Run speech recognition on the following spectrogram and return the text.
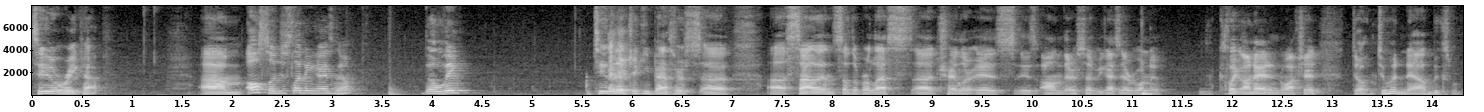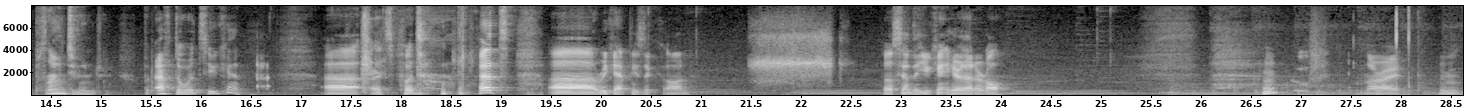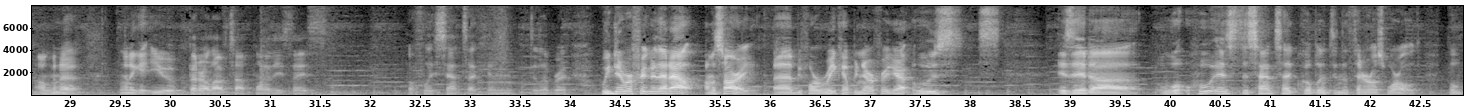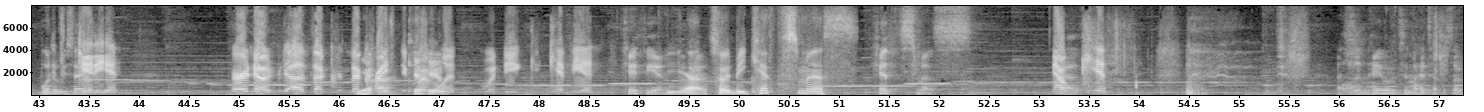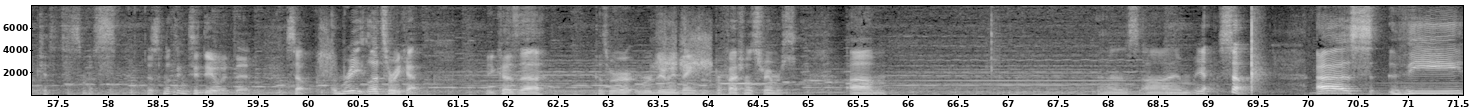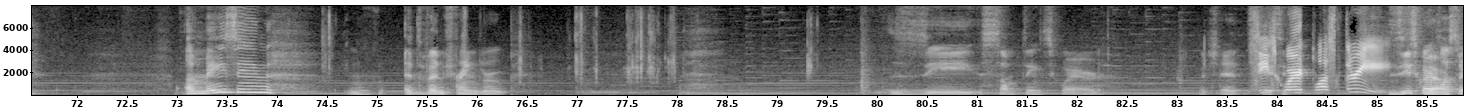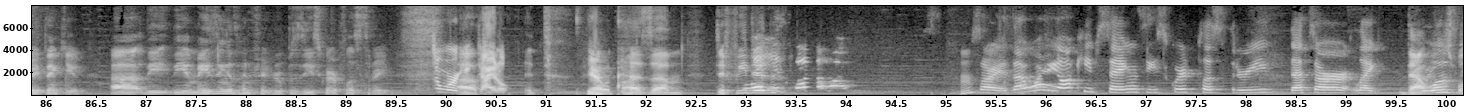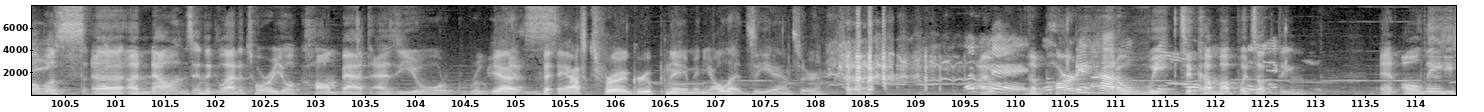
To recap, um, also just letting you guys know, the link to the Cheeky Bastards uh, uh, Silence of the Burlesque uh, trailer is is on there. So if you guys ever want to click on it and watch it, don't do it now because we're playing to injury. But afterwards, you can. Uh, let's put that uh, recap music on. So Santa, you can't hear that at all. Oof. All right, Mm, I'm gonna I'm gonna get you a better laptop one of these days. Hopefully Santa can deliver it. We never figured that out. I'm sorry. Uh, before we recap, we never figured out who's is it uh wh- who is the Santa equivalent in the Theros world? Wh- What did we say? Gideon. Or no, uh, the the Yeah, Christ Kithian. equivalent would be Kithian. Kithian. Yeah, okay. so it'd be Kith Smith. Kythmas. Now Yes. Kith. That's the name of tonight's episode, Kythmas. There's nothing to do with it. So re- let's recap because uh because we're we're doing things with professional streamers. Um, as I'm yeah. So as the amazing adventuring group Z something squared, which it Z squared plus three. Z squared Yeah. plus three. Thank you. Uh, the the amazing adventure group is Z squared plus three. It's a working Uh, title. It Yeah. No, it's not. has um Wait, defeated. is that why? Hmm? Sorry, is that why y'all keep saying z squared plus three? That's our like. That group was what thing? was uh, announced in the gladiatorial combat as your group. Yeah, yes. they asked for a group name and y'all let Z answer. So I- Okay. the party okay. had a week to come up with something, and only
